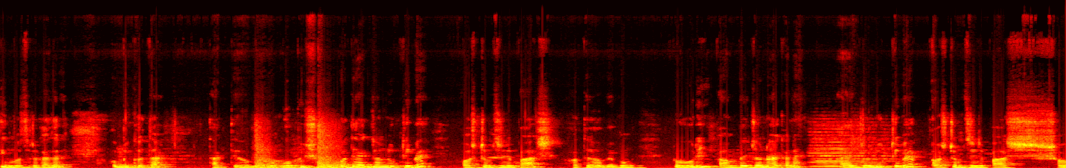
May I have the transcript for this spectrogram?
তিন বছরের কাজের অভিজ্ঞতা থাকতে হবে এবং অফিস সহায়ক পদে একজন লোক টিবে অষ্টম শ্রেণি পাস হতে হবে এবং প্রহরী পাম্পের জন্য এখানে একজন লোক টিবে অষ্টম শ্রেণি পাস সহ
